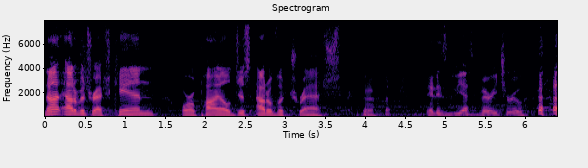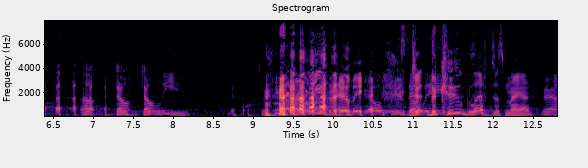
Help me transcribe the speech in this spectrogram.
Not out of a trash can or a pile, just out of a trash. It is. Yes, very true. Oh, don't don't leave. The people leaving. No, please don't J- the leave. Coug left us, man. Yeah.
